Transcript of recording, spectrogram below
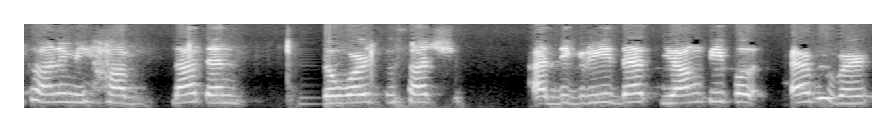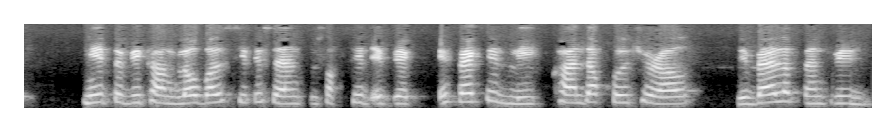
economy have flattened the world to such a degree that young people everywhere need to become global citizens to succeed effect- effectively, conduct cultural development with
